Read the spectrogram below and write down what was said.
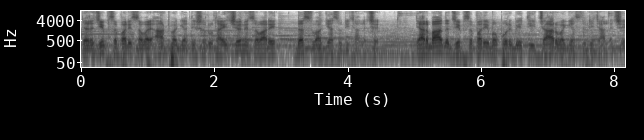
જ્યારે જીપ સફારી સવારે આઠ વાગ્યાથી શરૂ થાય છે અને સવારે દસ વાગ્યા સુધી ચાલે છે. ત્યારબાદ જીપ સફારી બપોરે બેથી ચાર વાગ્યા સુધી ચાલે છે.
